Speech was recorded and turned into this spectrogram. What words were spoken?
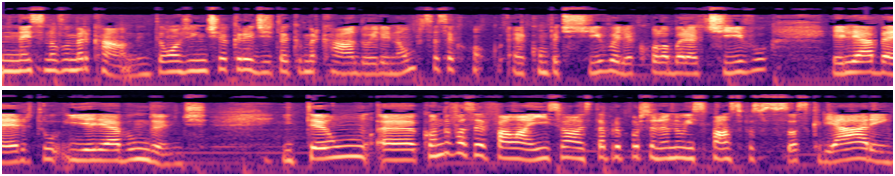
nesse novo mercado. Então a gente acredita que o mercado ele não precisa ser é, competitivo, ele é colaborativo, ele é aberto e ele é abundante. Então, uh, quando você fala isso, ah, você está proporcionando um espaço para as pessoas criarem,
